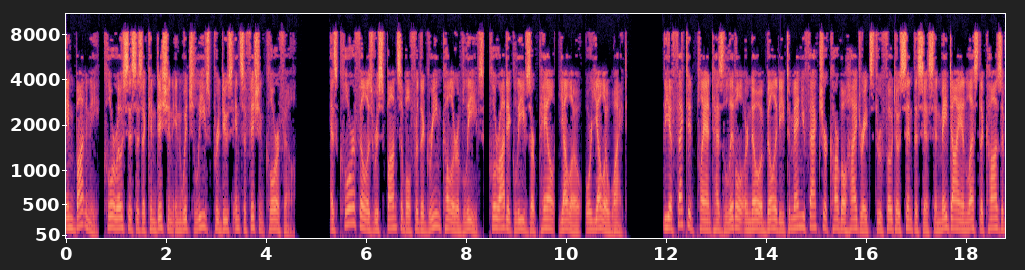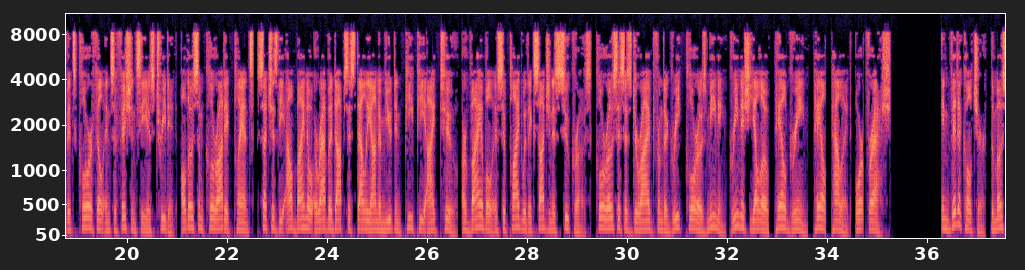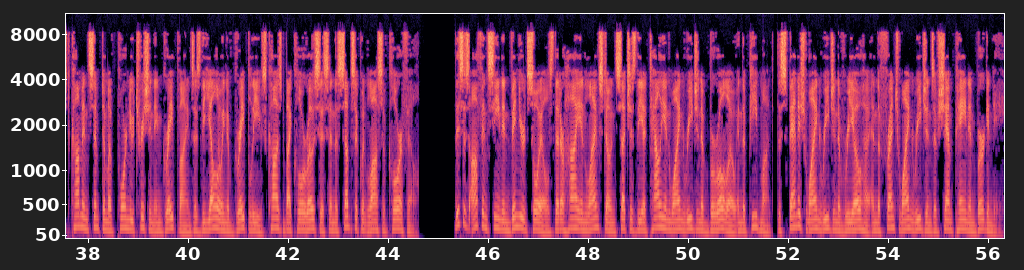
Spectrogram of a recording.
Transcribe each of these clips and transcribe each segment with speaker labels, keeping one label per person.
Speaker 1: In botany, chlorosis is a condition in which leaves produce insufficient chlorophyll. As chlorophyll is responsible for the green color of leaves, chlorotic leaves are pale, yellow, or yellow-white. The affected plant has little or no ability to manufacture carbohydrates through photosynthesis and may die unless the cause of its chlorophyll insufficiency is treated. Although some chlorotic plants, such as the albino Arabidopsis thaliana mutant PPI2, are viable if supplied with exogenous sucrose, chlorosis is derived from the Greek chloros meaning greenish yellow, pale green, pale, pallid, or fresh. In viticulture, the most common symptom of poor nutrition in grapevines is the yellowing of grape leaves caused by chlorosis and the subsequent loss of chlorophyll. This is often seen in vineyard soils that are high in limestone such as the Italian wine region of Barolo in the Piedmont, the Spanish wine region of Rioja and the French wine regions of Champagne and Burgundy.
